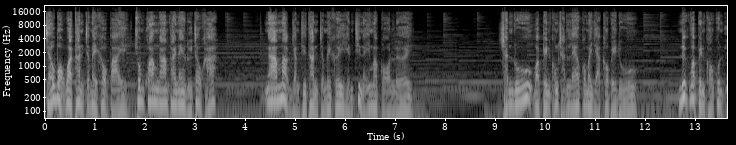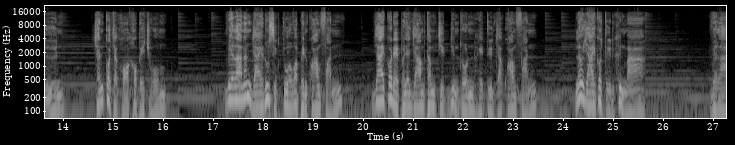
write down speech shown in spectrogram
แจ๋วบอกว่าท่านจะไม่เข้าไป ชมความงามภายในหรือเจ้าคะ งามมากอย่างที่ท่านจะไม่เคยเห็นที่ไหนมาก่อนเลย ฉันรู้ว่าเป็นของฉันแล้วก็ไม่อยากเข้าไปดู นึกว่าเป็นของคนอื่น ฉันก็จะขอเข้าไปชม เวลานั้นยายรู้สึกตัวว่าเป็นความฝัน ยายก็ได้พยายามทำจิตดิ้นรนให้ตื่นจากความฝัน แล้วยายก็ตื่นขึ้นมา เวลา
